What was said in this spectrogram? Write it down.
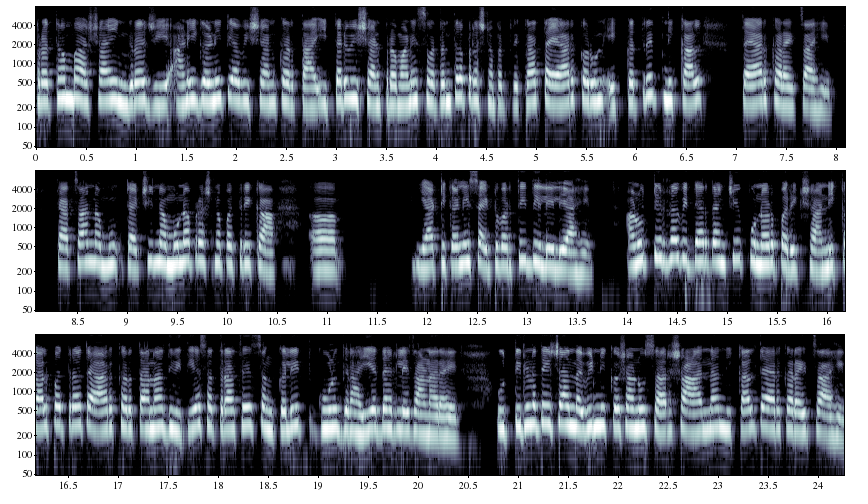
प्रथम भाषा इंग्रजी आणि गणित या विषयांकरता इतर विषयांप्रमाणे स्वतंत्र प्रश्नपत्रिका तयार करून एकत्रित निकाल तयार करायचा आहे. त्याचा नमू त्याची नमुना प्रश्नपत्रिका या ठिकाणी साईटवरती दिलेली आहे. अनुत्तीर्ण विद्यार्थ्यांची पुनर्परीक्षा निकालपत्र तयार करताना द्वितीय सत्राचे संकलित गुण ग्राह्य धरले जाणार आहेत. उत्तीर्णतेच्या नवीन निकषानुसार शाळांना निकाल तयार करायचा आहे.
